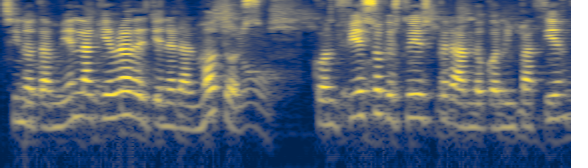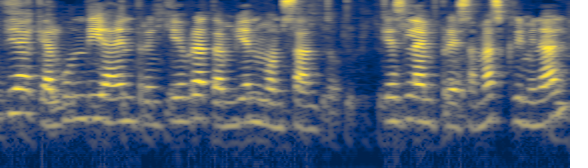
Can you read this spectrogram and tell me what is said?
sino también la quiebra de General Motors. Confieso que estoy esperando con impaciencia que algún día entre en quiebra también Monsanto, que es la empresa más criminal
